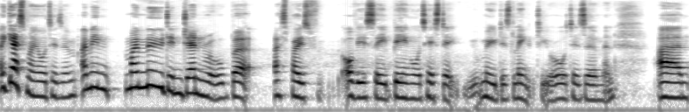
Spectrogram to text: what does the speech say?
I guess my autism. I mean, my mood in general, but I suppose obviously being autistic, your mood is linked to your autism, and um,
